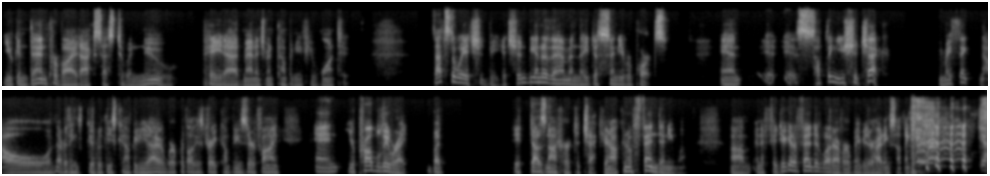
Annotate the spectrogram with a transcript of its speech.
You can then provide access to a new paid ad management company if you want to. That's the way it should be. It shouldn't be under them and they just send you reports. And it is something you should check. You may think, no, everything's good with these companies. I work with all these great companies, they're fine. And you're probably right, but it does not hurt to check. You're not going to offend anyone. Um, and if you do get offended, whatever, maybe they're hiding something. yeah,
